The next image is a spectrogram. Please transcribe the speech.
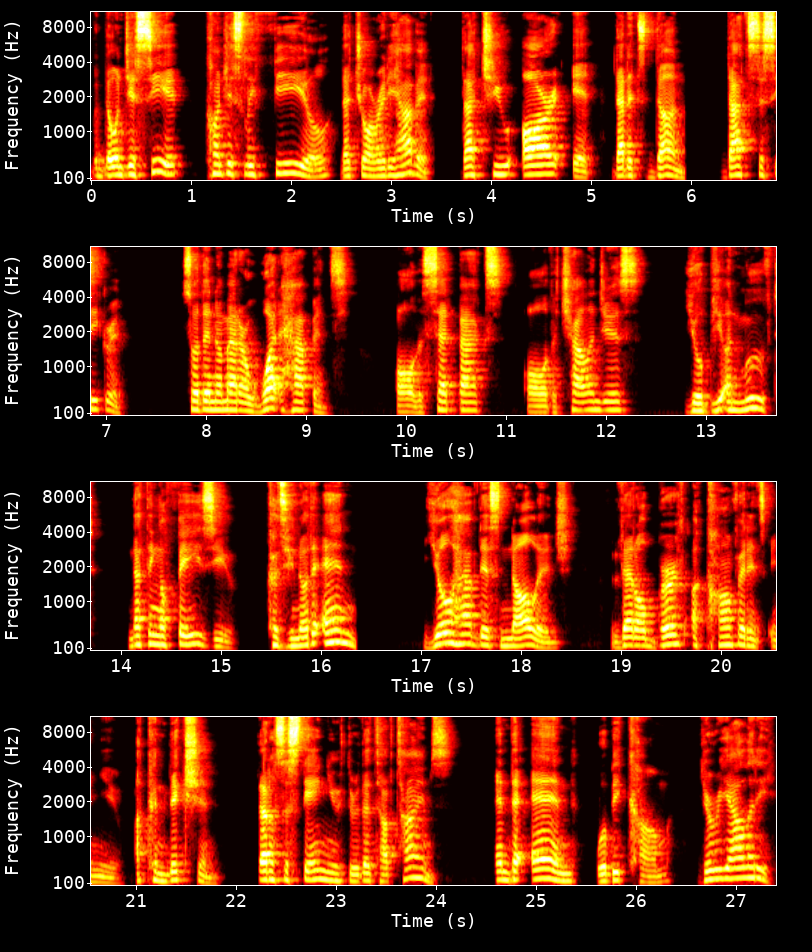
but don't just see it, consciously feel that you already have it, that you are it, that it's done. That's the secret. So then, no matter what happens, all the setbacks, all the challenges, you'll be unmoved. Nothing will faze you because you know the end. You'll have this knowledge that'll birth a confidence in you, a conviction that'll sustain you through the tough times. And the end will become your reality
